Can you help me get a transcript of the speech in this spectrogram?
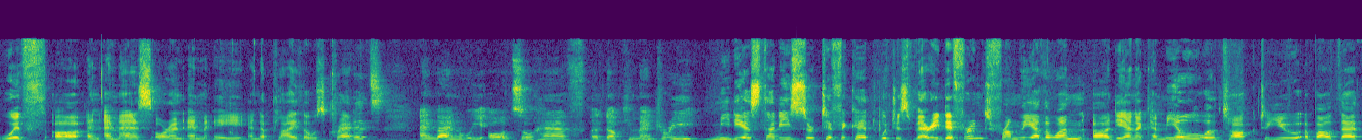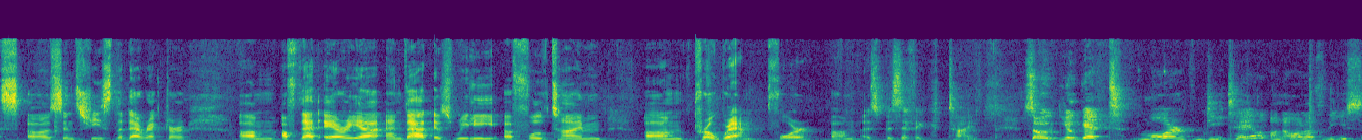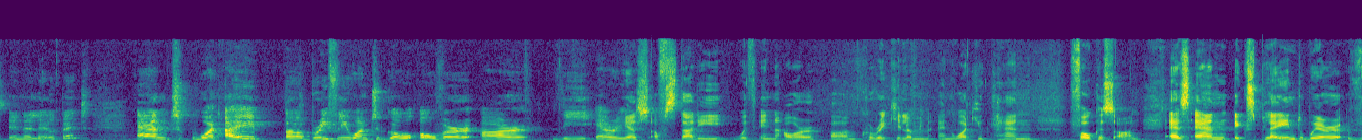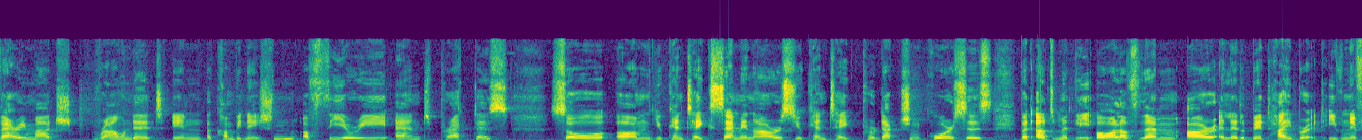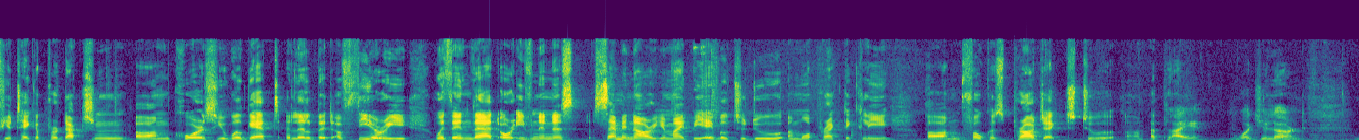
with uh, an MS or an MA and apply those credits. And then we also have a documentary media studies certificate, which is very different from the other one. Uh, Diana Camille will talk to you about that uh, since she's the director um, of that area, and that is really a full time um, program for um, a specific time. So you'll get more detail on all of these in a little bit. And what I uh, briefly want to go over are the areas of study within our um, curriculum and what you can focus on. As Anne explained, we're very much grounded in a combination of theory and practice. So um, you can take seminars, you can take production courses, but ultimately all of them are a little bit hybrid. Even if you take a production um, course, you will get a little bit of theory within that, or even in a seminar, you might be able to do a more practically um, focused project to um, apply what you learned.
